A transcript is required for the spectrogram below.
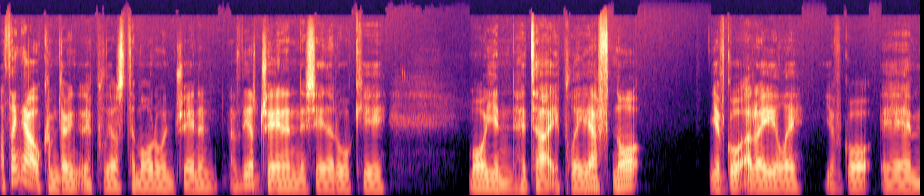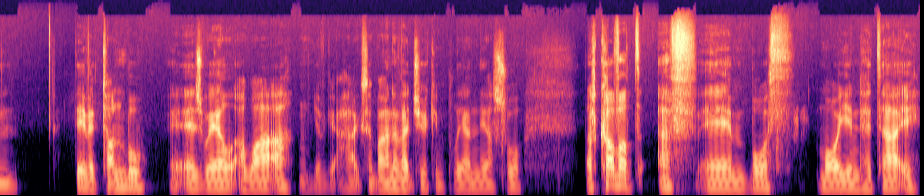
I think that'll come down to the players tomorrow in training. If they're training, they say they're okay. Mooy and Hatate play. If not, you've got O'Riley, you've got um, David Turnbull as well, Awata, mm. you've got Haksabanovic who can play in there. So they're covered if um, both Mooy and Hatate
